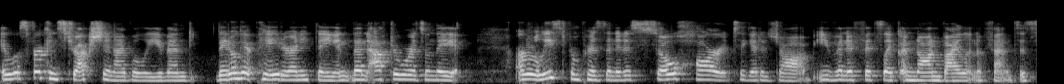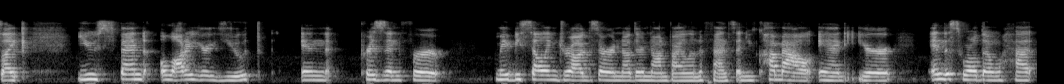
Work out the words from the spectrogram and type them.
it was for construction, I believe, and they don't get paid or anything. And then afterwards, when they are released from prison, it is so hard to get a job, even if it's like a non-violent offense. It's like you spend a lot of your youth in prison for maybe selling drugs or another nonviolent offense, and you come out and you're in this world that ha-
